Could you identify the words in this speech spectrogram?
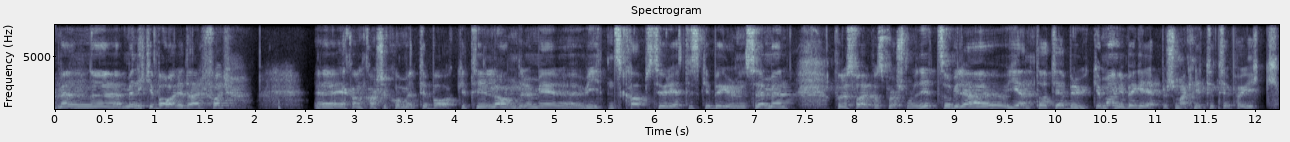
men, eh, men ikke bare derfor. Eh, jeg kan kanskje komme tilbake til andre mer vitenskapsteoretiske begrunnelser, men for å svare på spørsmålet ditt, så vil jeg gjenta at jeg bruker mange begreper som er knyttet til pedagogikk.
